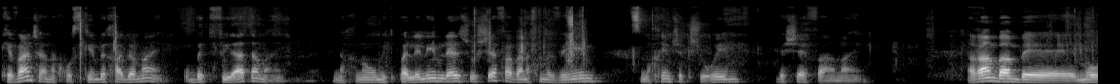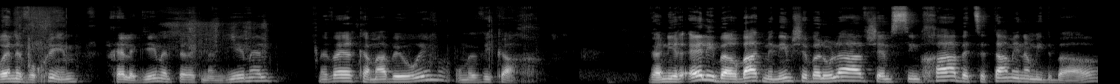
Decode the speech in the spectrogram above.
כיוון שאנחנו עוסקים בחג המים ובתפילת המים. אנחנו מתפללים לאיזשהו שפע ואנחנו מביאים צמחים שקשורים בשפע המים. הרמב"ם במורה נבוכים, חלק ג', פרק מ"ג, מבאר כמה ביאורים, הוא מביא כך: והנראה לי בארבעת מינים שבלולב שהם שמחה בצאתה מן המדבר,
